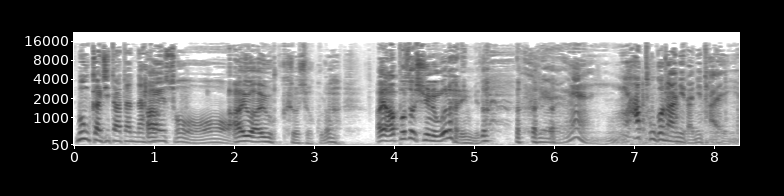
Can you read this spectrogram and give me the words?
문까지 닫았나 아, 해서. 아유 아유 그러셨구나. 아니 아파서 쉬는 건 아닙니다. 그래 아픈 건 아니라니 다행이네.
